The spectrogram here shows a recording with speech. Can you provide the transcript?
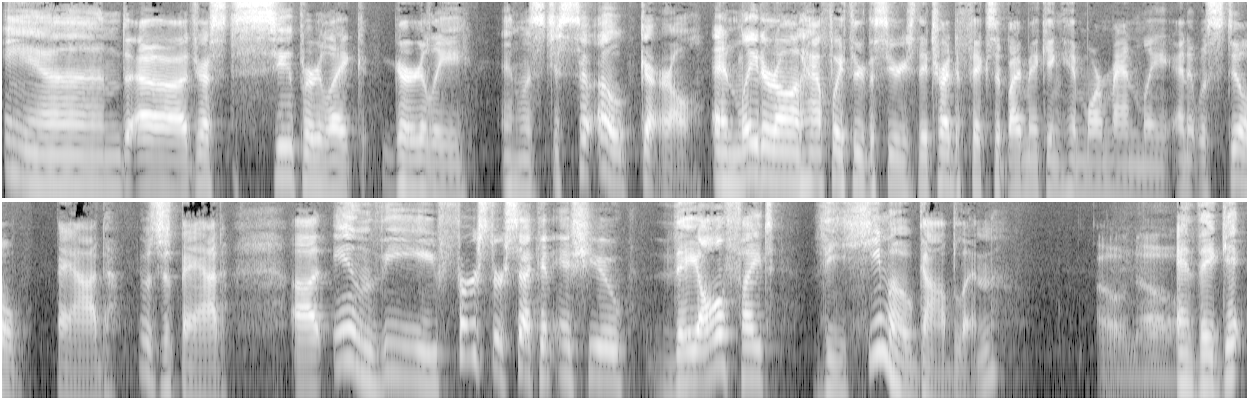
and uh, dressed super like girly and was just so oh girl. And later on, halfway through the series, they tried to fix it by making him more manly, and it was still bad. It was just bad. Uh, in the first or second issue, they all fight the Hemogoblin, Oh no. and they get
